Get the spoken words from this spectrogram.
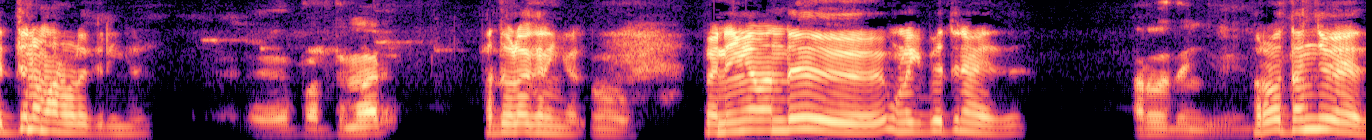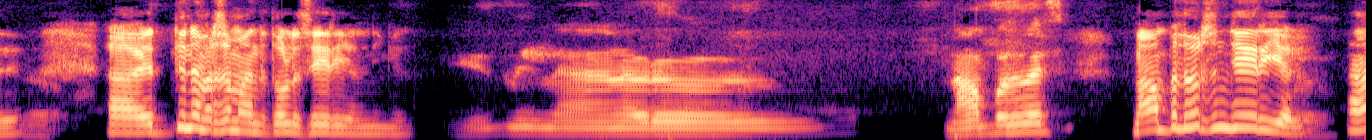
எத்தனை மாடு வளர்க்குறீங்க? ஒரு பத்து மாடு. பத்து வளர்க்குறீங்க. ஓ. இப்போ நீங்க வந்து உங்களுக்கு எத்தனை வயது? அறுபத்தஞ்சு அறுபத்தஞ்சு வயது. எத்தனை வருஷமா இந்த தொழில் செய்றீங்க நீங்கள்? இது நான் ஒரு நாற்பது வருஷம். நாற்பது வருஷம் செய்றீர்கள். ஆ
